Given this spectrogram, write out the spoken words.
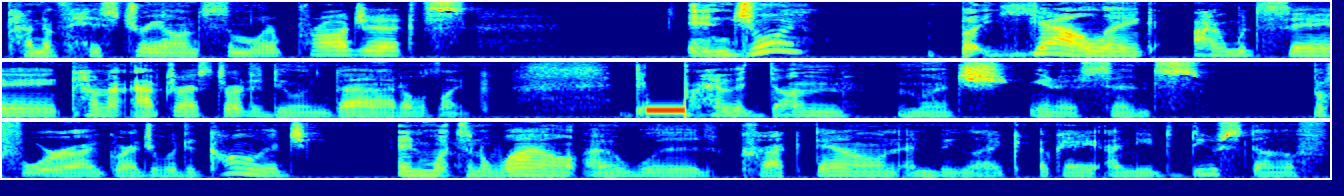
kind of history on similar projects. Enjoy! But yeah, like, I would say, kind of after I started doing that, I was like, I haven't done much, you know, since before I graduated college. And once in a while, I would crack down and be like, okay, I need to do stuff.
